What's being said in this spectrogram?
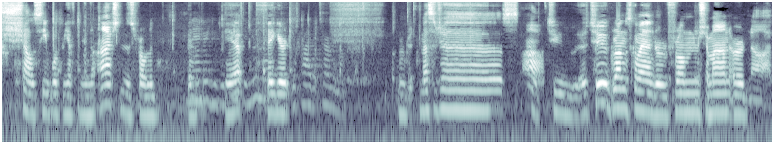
shall see what we have to do now. Actually, there's probably been... you've Yeah, received a new figured. message at your private terminal. 100 messages. Ah, to, uh, to Grunt's commander from Shaman Urdnot.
